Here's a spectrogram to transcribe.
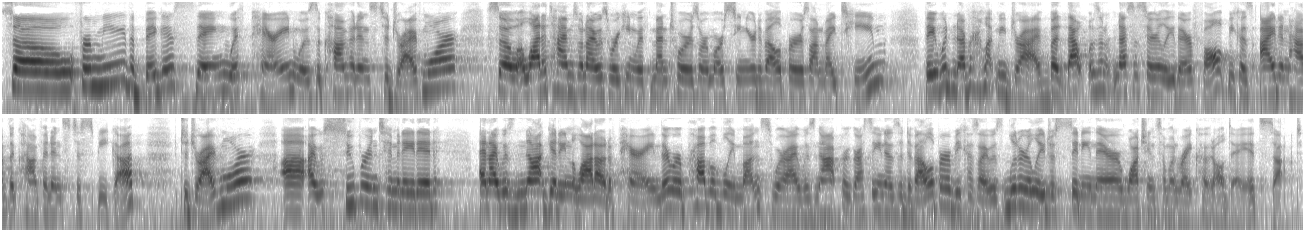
So for me, the biggest thing with pairing was the confidence to drive more. So a lot of times when I was working with mentors or more senior developers on my team, they would never let me drive. But that wasn't necessarily their fault because I didn't have the confidence to speak up, to drive more. Uh, I was super intimidated and I was not getting a lot out of pairing. There were probably months where I was not progressing as a developer because I was literally just sitting there watching someone write code all day. It sucked.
